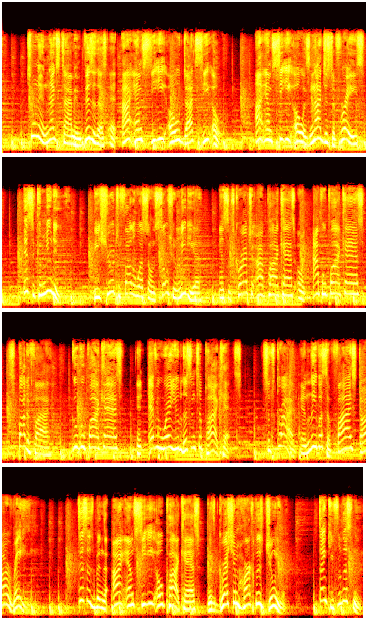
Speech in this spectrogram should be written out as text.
Tune in next time and visit us at imceo.co. I Am CEO is not just a phrase, it's a community. Be sure to follow us on social media and subscribe to our podcast on Apple Podcasts, Spotify, Google Podcasts, and everywhere you listen to podcasts. Subscribe and leave us a five star rating. This has been the I Am CEO podcast with Gresham Harkless Jr. Thank you for listening.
